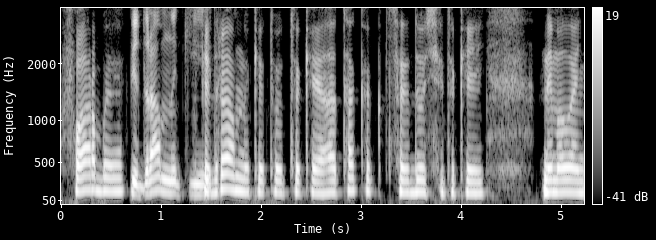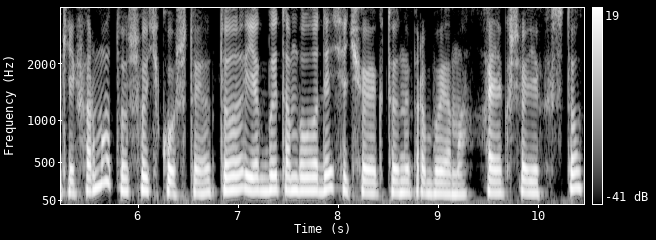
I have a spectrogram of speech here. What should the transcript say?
фарби, підрамники. Підрамники тут таке. А так як це досі такий немаленький формат, то щось коштує. То якби там було 10 чоловік, то не проблема. А якщо їх 100,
